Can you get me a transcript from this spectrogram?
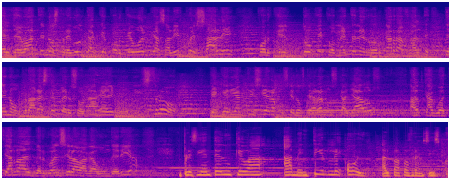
El debate nos pregunta que por qué vuelve a salir, pues sale porque Duque comete el error garrafal de, nombrar a este personaje de ministro. ¿Qué querían que hiciéramos? ¿Que nos quedáramos callados? ¿Alcahuetear la desvergüenza y la vagabundería? El presidente Duque va a mentirle hoy al Papa Francisco.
